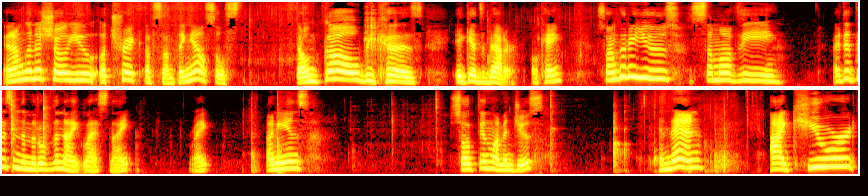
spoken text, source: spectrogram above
And I'm going to show you a trick of something else. So don't go because it gets better. Okay? So I'm going to use some of the... I did this in the middle of the night last night. Right? Onions soaked in lemon juice. And then I cured,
